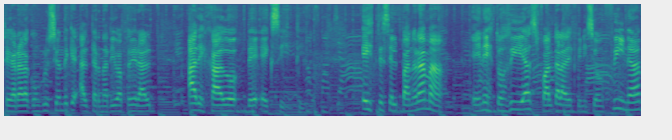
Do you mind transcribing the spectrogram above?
llegar a la conclusión de que alternativa federal ha dejado de existir. Este es el panorama en estos días, falta la definición fina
